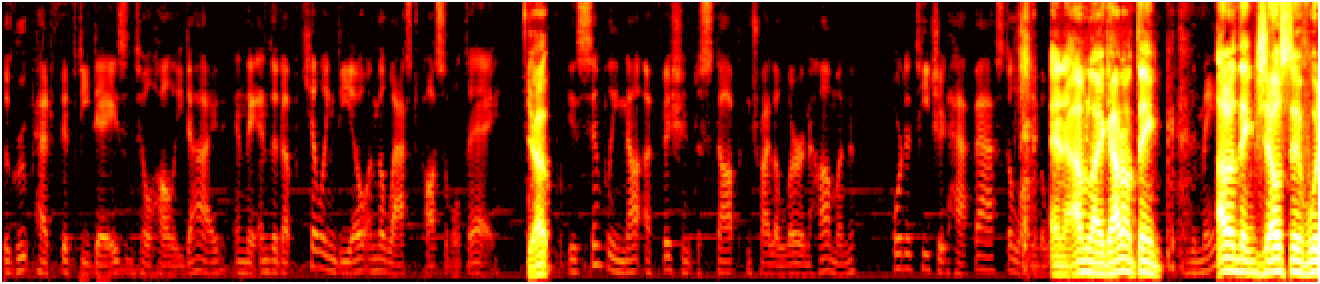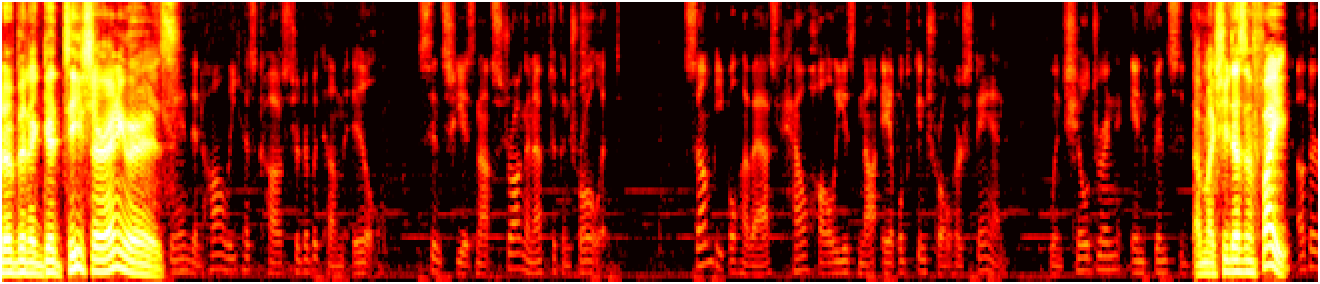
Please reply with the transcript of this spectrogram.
The group had 50 days until Holly died, and they ended up killing Dio on the last possible day. Yep. It is simply not efficient to stop and try to learn Hamon, or to teach it half-assed along the way. And I'm like, I don't think I don't think Joseph would have been a good teacher anyways. in Holly has caused her to become ill, since she is not strong enough to control it. Some people have asked how Holly is not able to control her stand, when children, infants, I'm like, she doesn't fight. Other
